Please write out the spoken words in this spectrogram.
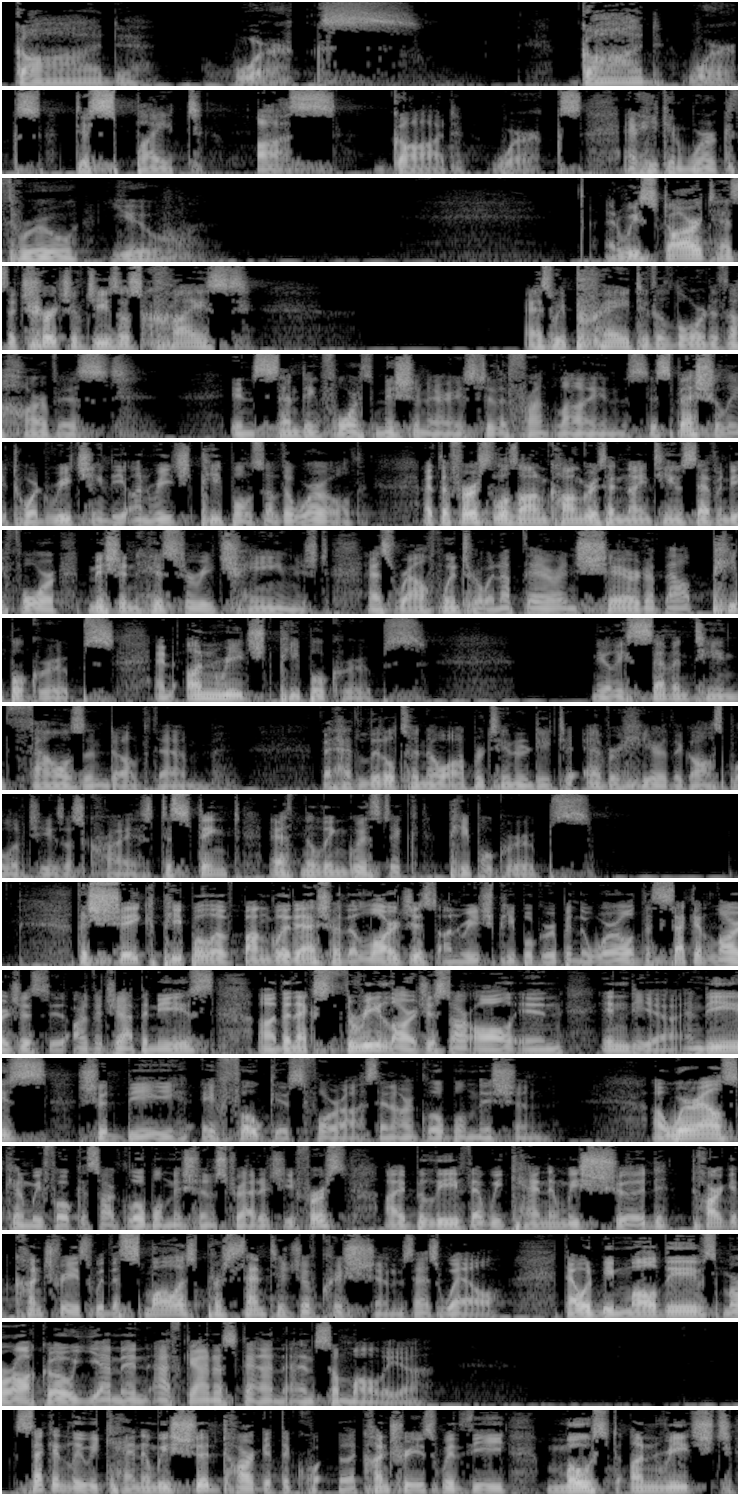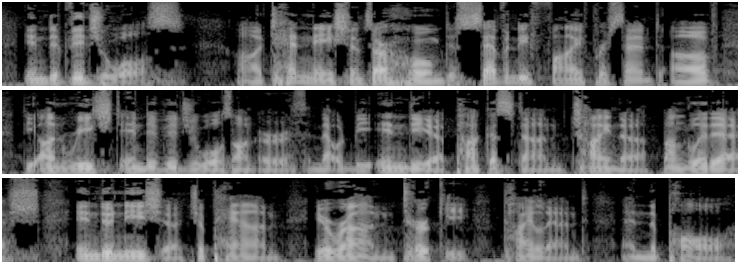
God works. God works despite us. God works. And He can work through you. And we start as the Church of Jesus Christ as we pray to the Lord of the harvest in sending forth missionaries to the front lines, especially toward reaching the unreached peoples of the world. At the first Lausanne Congress in 1974, mission history changed as Ralph Winter went up there and shared about people groups and unreached people groups. Nearly 17,000 of them that had little to no opportunity to ever hear the gospel of Jesus Christ. Distinct ethno-linguistic people groups. The Sheikh people of Bangladesh are the largest unreached people group in the world. The second largest are the Japanese. Uh, the next three largest are all in India. And these should be a focus for us in our global mission. Uh, where else can we focus our global mission strategy? First, I believe that we can and we should target countries with the smallest percentage of Christians as well. That would be Maldives, Morocco, Yemen, Afghanistan, and Somalia. Secondly, we can and we should target the, the countries with the most unreached individuals. Uh, 10 nations are home to 75% of the unreached individuals on earth, and that would be India, Pakistan, China, Bangladesh, Indonesia, Japan, Iran, Turkey, Thailand, and Nepal.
